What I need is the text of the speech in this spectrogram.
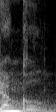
jungle.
